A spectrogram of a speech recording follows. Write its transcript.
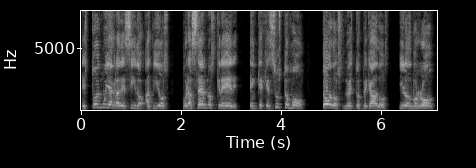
Estoy muy agradecido a Dios por hacernos creer en que Jesús tomó todos nuestros pecados y los borró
